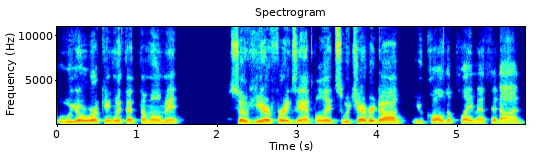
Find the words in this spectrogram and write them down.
who you're working with at the moment. So here, for example, it's whichever dog you call the play method on.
